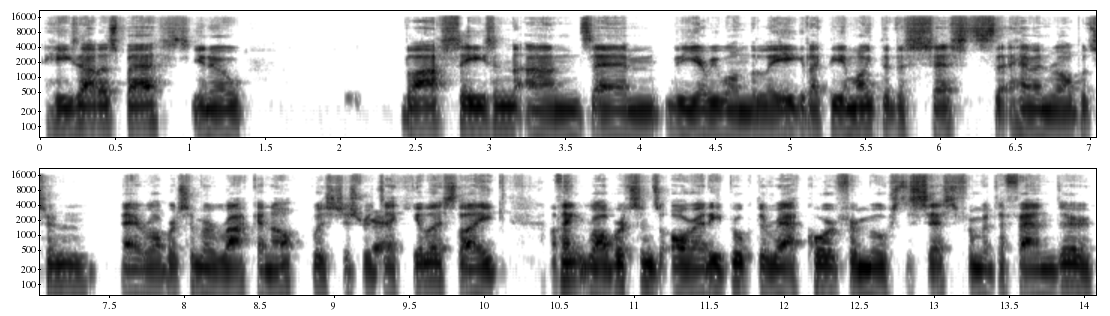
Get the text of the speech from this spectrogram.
he's at his best. You know, last season and um, the year we won the league, like the amount of assists that him and Robertson uh, Robertson were racking up was just ridiculous. Like I think Robertson's already broke the record for most assists from a defender,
